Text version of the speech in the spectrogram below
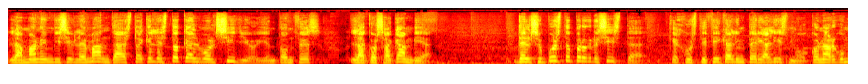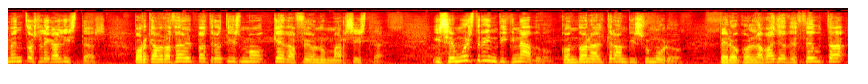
la mano invisible manda hasta que les toca el bolsillo y entonces la cosa cambia. Del supuesto progresista que justifica el imperialismo con argumentos legalistas porque abrazar el patriotismo queda feo en un marxista. Y se muestra indignado con Donald Trump y su muro, pero con la valla de Ceuta,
